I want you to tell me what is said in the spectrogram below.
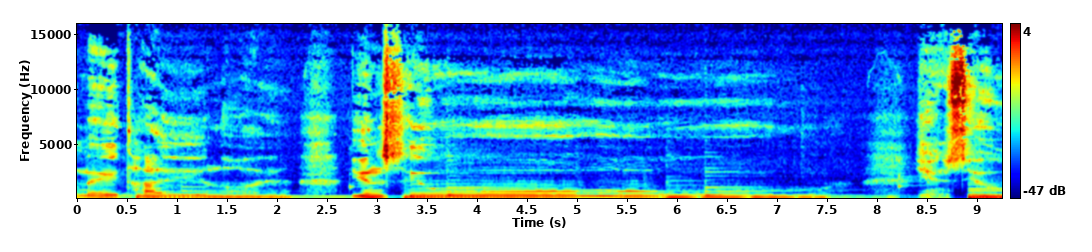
你體內燃燒。燃燒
